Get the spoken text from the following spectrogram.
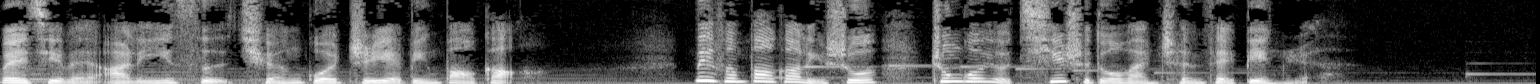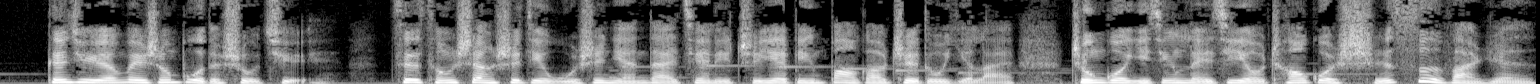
卫计委二零一四全国职业病报告。那份报告里说，中国有七十多万尘肺病人。根据原卫生部的数据，自从上世纪五十年代建立职业病报告制度以来，中国已经累计有超过十四万人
